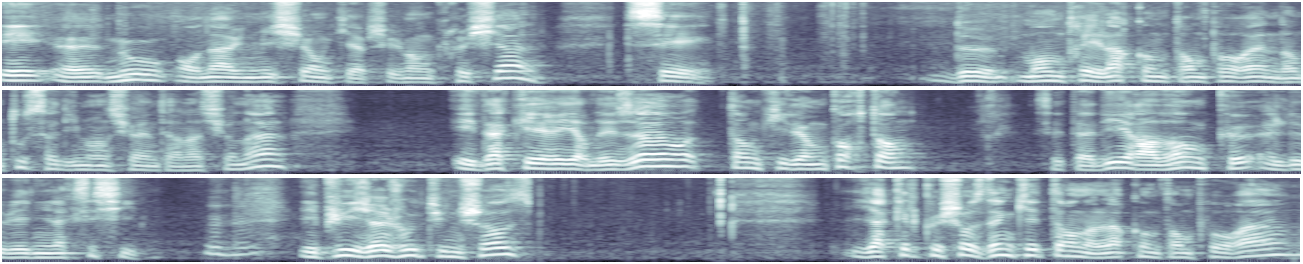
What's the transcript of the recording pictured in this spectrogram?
Et euh, nous, on a une mission qui est absolument cruciale, c'est de montrer l'art contemporain dans toute sa dimension internationale et d'acquérir des œuvres tant qu'il est encore temps c'est-à-dire avant qu'elle devienne inaccessible. Mhm. Et puis j'ajoute une chose, il y a quelque chose d'inquiétant dans l'art contemporain,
